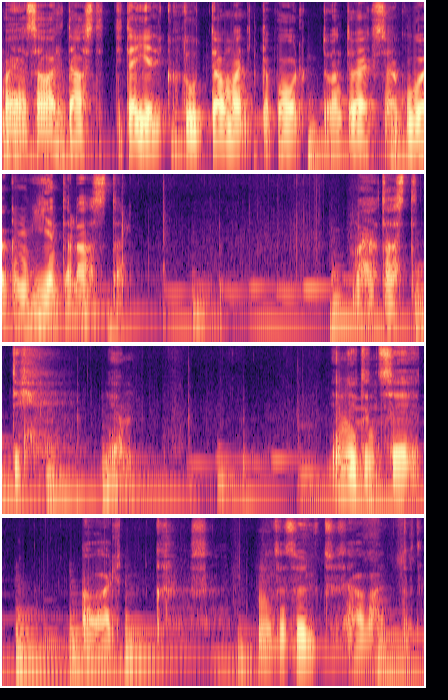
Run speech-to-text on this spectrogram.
maja saal taastati täielikult uute omanike poolt tuhande üheksasaja kuuekümne viiendal aastal. maja taastati ja, ja nüüd on see avalik, nüüd on see üldsuse avatud.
